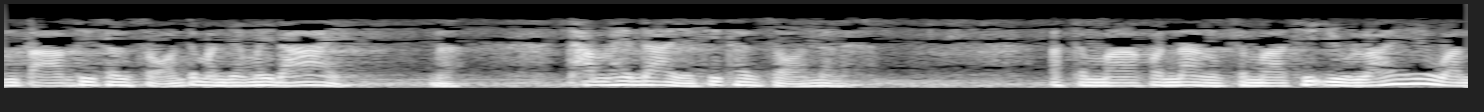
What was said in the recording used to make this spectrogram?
ำตามที่ท่านสอนแต่มันยังไม่ได้นะทำให้ได้อย่างที่ท่านสอนนั่นแหละอาตมาก็นั่งสมาธิอยู่หลายวัน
